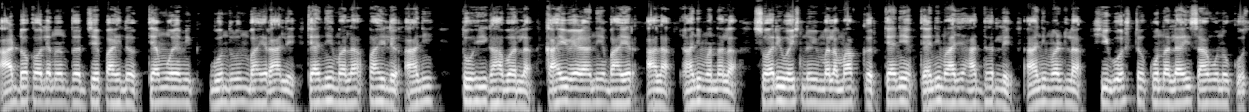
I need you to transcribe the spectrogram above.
आत डोकावल्यानंतर जे पाहिलं त्यामुळे मी गोंधळून बाहेर आले. त्याने मला पाहिलं आणि तोही घाबरला. काही वेळाने बाहेर आला आणि म्हणाला सॉरी वैष्णवी मला माफ कर. त्याने त्याने माझे हात धरले आणि म्हटला ही गोष्ट कोणालाही सांगू नकोस.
